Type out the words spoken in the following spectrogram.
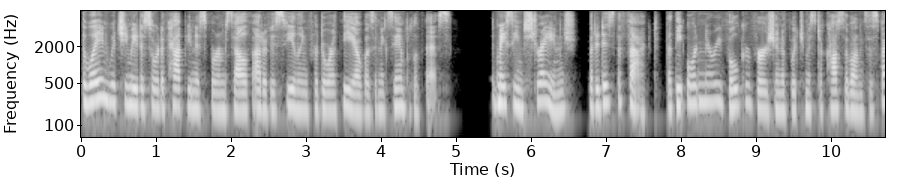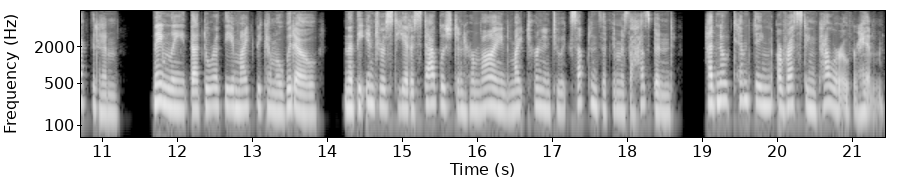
The way in which he made a sort of happiness for himself out of his feeling for Dorothea was an example of this. It may seem strange, but it is the fact that the ordinary vulgar version of which Mr. Casaubon suspected him namely, that Dorothea might become a widow, and that the interest he had established in her mind might turn into acceptance of him as a husband, had no tempting, arresting power over him.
